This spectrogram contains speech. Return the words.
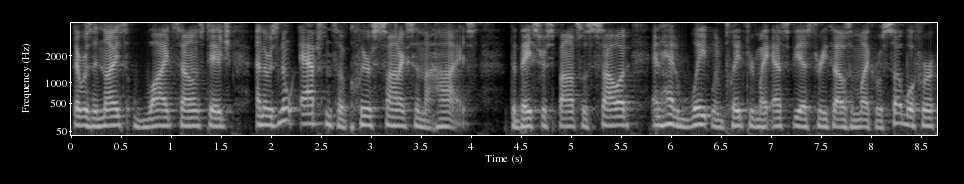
There was a nice, wide soundstage, and there was no absence of clear sonics in the highs. The bass response was solid and had weight when played through my SVS 3000 micro subwoofer,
